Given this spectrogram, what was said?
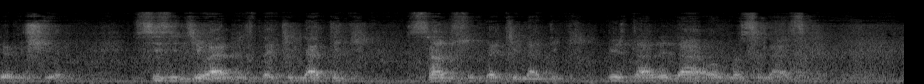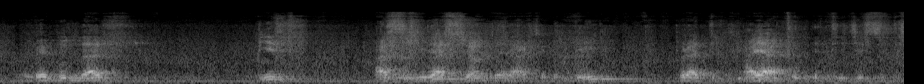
dönüşüyor. Sizin civarınızdaki Ladik, Samsun'daki Ladik bir tane daha olması lazım. Ve bunlar bir asimilasyon merakının değil, pratik hayatın neticesidir.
